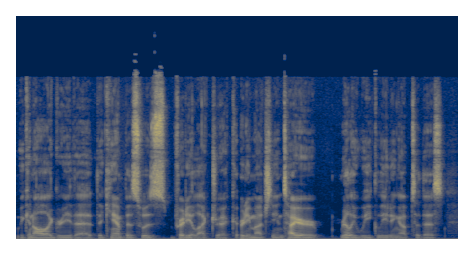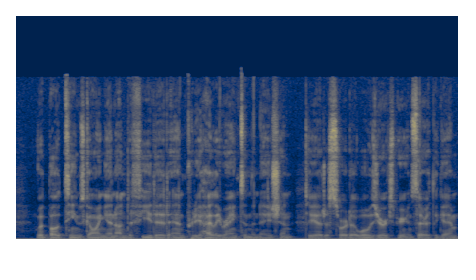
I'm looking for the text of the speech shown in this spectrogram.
we can all agree that the campus was pretty electric, pretty much the entire really week leading up to this, with both teams going in undefeated and pretty highly ranked in the nation. So, yeah, just sort of what was your experience there at the game?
